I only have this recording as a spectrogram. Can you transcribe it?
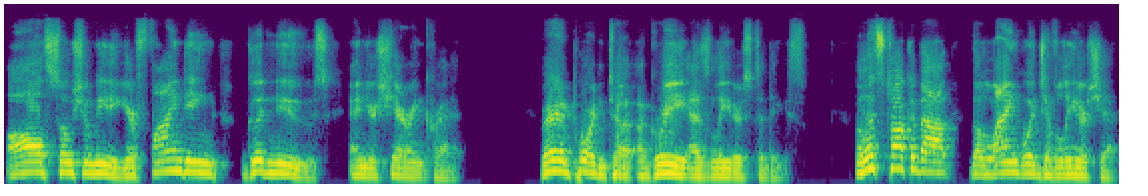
all social media. You're finding good news and you're sharing credit. Very important to agree as leaders to these. Now, let's talk about the language of leadership.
